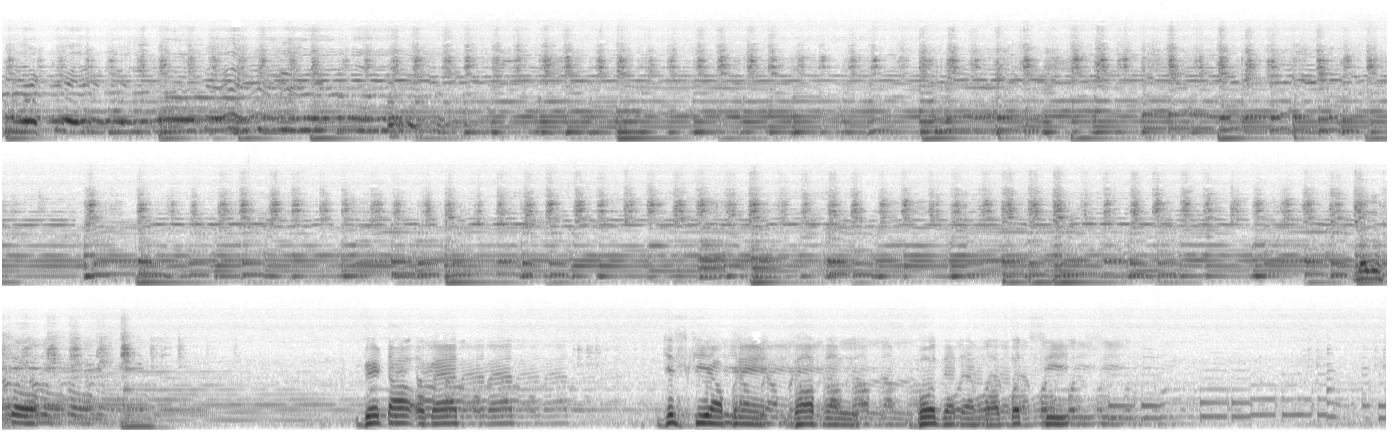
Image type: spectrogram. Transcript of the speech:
دیکھے بیٹا عبید، جس کی اپنے باپ نال بہت زیادہ محبت سی۔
